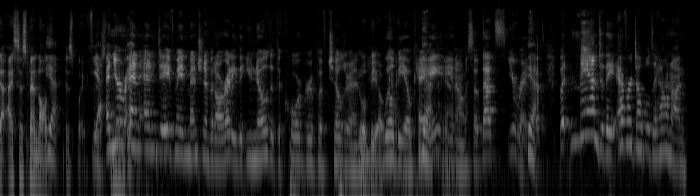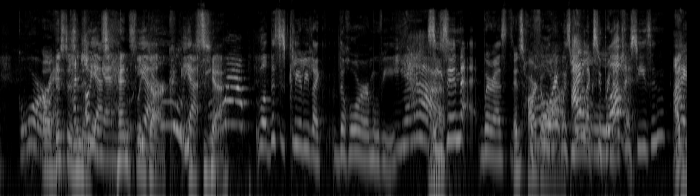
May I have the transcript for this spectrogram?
I suspend all Yeah. disbelief. Yeah, and you're and and Dave made mention of it already that you know that the core group of children Will be okay. Will be okay. Yeah. You know, so that's you're right. Yeah. That's, but man, do they ever double down on gore? Oh, and this is an Oh, yes. intensely Yeah. dark. Holy Yeah. Yeah. crap! Well, this is clearly like the horror movie Yeah. season, whereas It's hard to before it watch. was more I like love supernatural it. season. I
